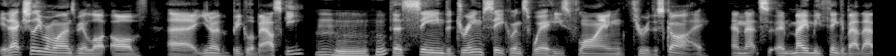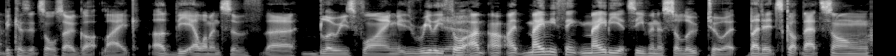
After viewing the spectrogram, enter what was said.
It actually reminds me a lot of, uh, you know, The Big Lebowski, hmm the scene, the dream sequence where he's flying through the sky. And that's it made me think about that because it's also got like uh, the elements of uh, Bluey's flying. It really Yeah. thought I, I, it made me think maybe it's even a salute to it, but it's got that song.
